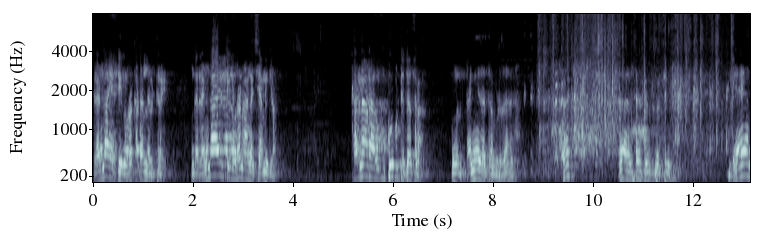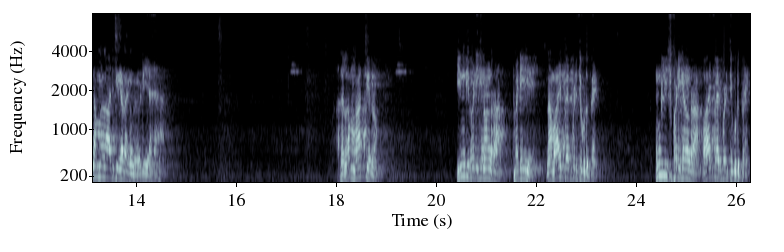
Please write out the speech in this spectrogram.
ரெண்டாயிரத்தி ஐநூறு கடலில் விட்டுறேன். இங்கே ரெண்டாயிரத்தி ஐநூறுவா நாங்கள் சேமிக்கிறோம். கர்நாடகாவுக்கு கூப்பிட்டு பேசுகிறோம் உங்களுக்கு தண்ணி ஏதாவது தேவைப்படுதா? ஆ? பிரச்சனை ஏன் நம்மளை அடிச்சு கிடக்கணும்? வெளியே அதெல்லாம் மாற்றிடுறோம் ஹிந்தி படிக்கணுன்றான் படியே நான் வாய்ப்பு ஏற்படுத்தி கொடுப்பேன். இங்கிலீஷ் படிக்கணுன்றான் வாய்ப்பு ஏற்படுத்தி கொடுப்பேன்.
